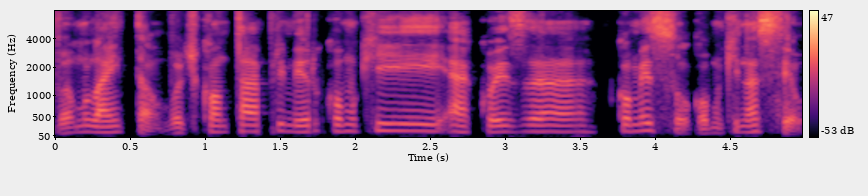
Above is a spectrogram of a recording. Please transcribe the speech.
vamos lá então. Vou te contar primeiro como que a coisa começou, como que nasceu.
